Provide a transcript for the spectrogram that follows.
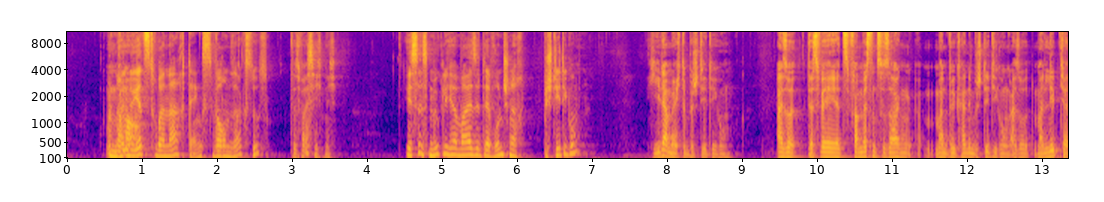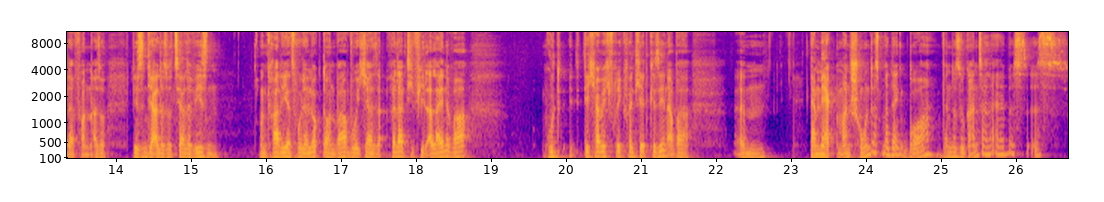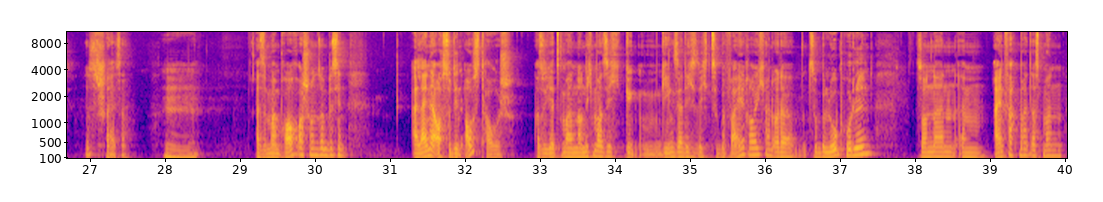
Und, Und wenn du jetzt drüber nachdenkst, warum sagst du es? Das weiß ich nicht. Ist es möglicherweise der Wunsch nach Bestätigung? Jeder möchte Bestätigung. Also, das wäre jetzt vermessen zu sagen, man will keine Bestätigung. Also, man lebt ja davon. Also, wir sind ja alle soziale Wesen. Und gerade jetzt, wo der Lockdown war, wo ich ja relativ viel alleine war, gut, dich habe ich frequentiert gesehen, aber ähm, da merkt man schon, dass man denkt, boah, wenn du so ganz alleine bist, ist, ist scheiße. Mhm. Also, man braucht auch schon so ein bisschen, alleine auch so den Austausch. Also, jetzt mal noch nicht mal sich gegenseitig sich zu beweihräuchern oder zu belobhudeln, sondern ähm, einfach mal, dass man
